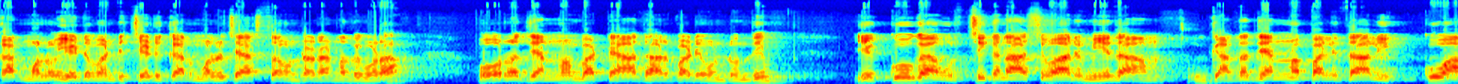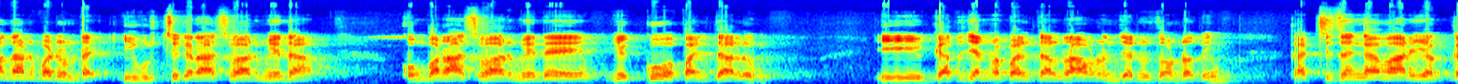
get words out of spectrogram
కర్మలు ఎటువంటి చెడు కర్మలు చేస్తూ ఉంటాడు అన్నది కూడా పూర్వజన్మం బట్టి ఆధారపడి ఉంటుంది. ఎక్కువగా వృశ్చిక రాశి వారి మీద గత జన్మ ఫలితాలు ఎక్కువ ఆధారపడి ఉంటాయి. ఈ వృశ్చిక రాశి వారి మీద కుంభరాశి వారి మీదే ఎక్కువ ఫలితాలు ఈ గత జన్మ ఫలితాలు రావడం జరుగుతూ ఉంటుంది. ఖచ్చితంగా వారి యొక్క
